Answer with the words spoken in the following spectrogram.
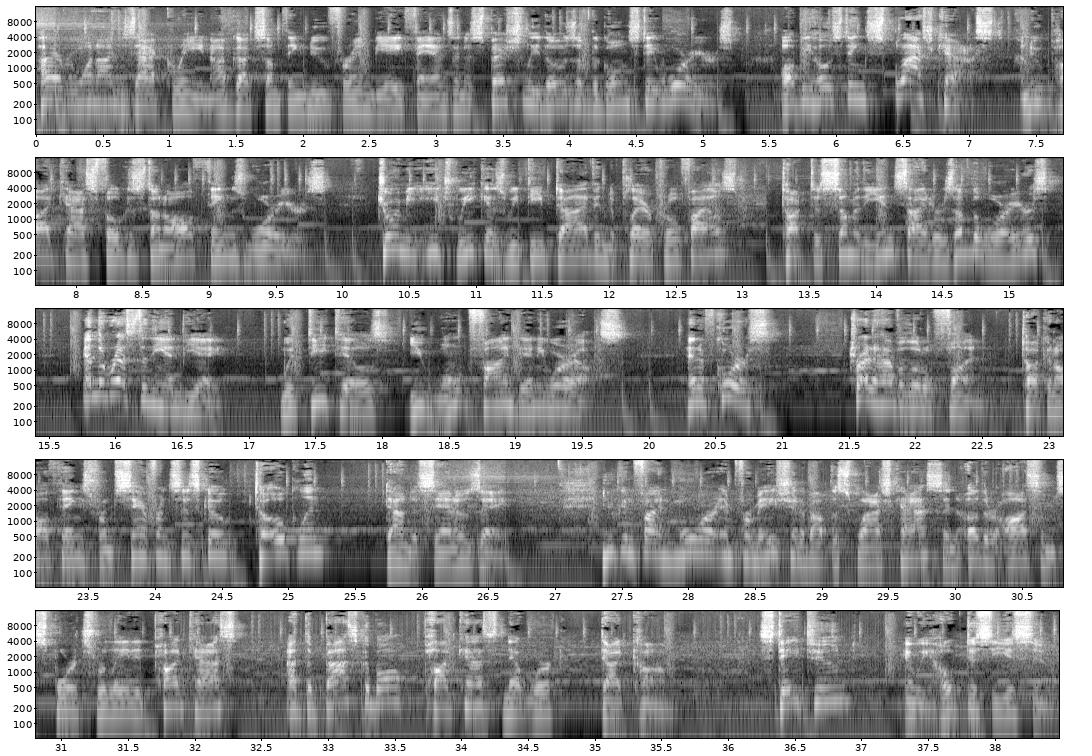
Hi, everyone. I'm Zach Green. I've got something new for NBA fans and especially those of the Golden State Warriors. I'll be hosting Splashcast, a new podcast focused on all things Warriors. Join me each week as we deep dive into player profiles, talk to some of the insiders of the Warriors, and the rest of the NBA with details you won't find anywhere else. And of course, try to have a little fun, talking all things from San Francisco to Oakland down to San Jose. You can find more information about the Splashcast and other awesome sports related podcasts at the basketballpodcastnetwork.com. Stay tuned, and we hope to see you soon.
